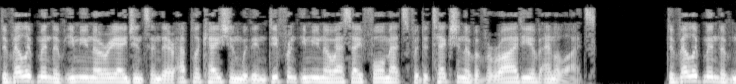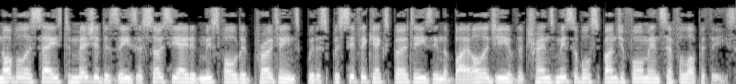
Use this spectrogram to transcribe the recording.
Development of immunoreagents and their application within different immunoassay formats for detection of a variety of analytes. Development of novel assays to measure disease-associated misfolded proteins, with a specific expertise in the biology of the transmissible spongiform encephalopathies.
